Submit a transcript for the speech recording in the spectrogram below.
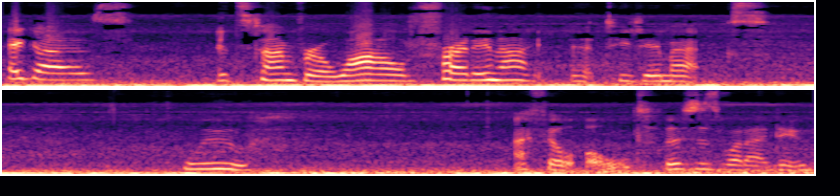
Hey guys, it's time for a wild Friday night at TJ Maxx. Woo. I feel old. This is what I do.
